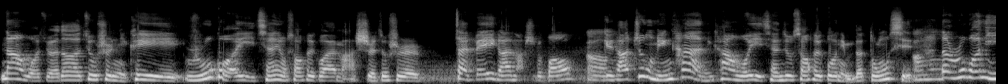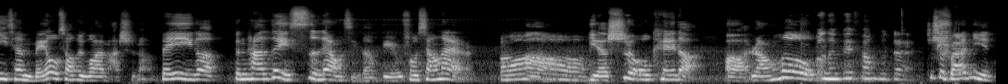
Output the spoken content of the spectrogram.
那我觉得就是你可以，如果以前有消费过爱马仕，就是再背一个爱马仕的包，嗯给他证明看，你看我以前就消费过你们的东西。嗯那如果你以前没有消费过爱马仕呢，背一个跟它类似量级的，比如说香奈儿啊，也是 OK 的啊。然后不能背帆布袋，就是把你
